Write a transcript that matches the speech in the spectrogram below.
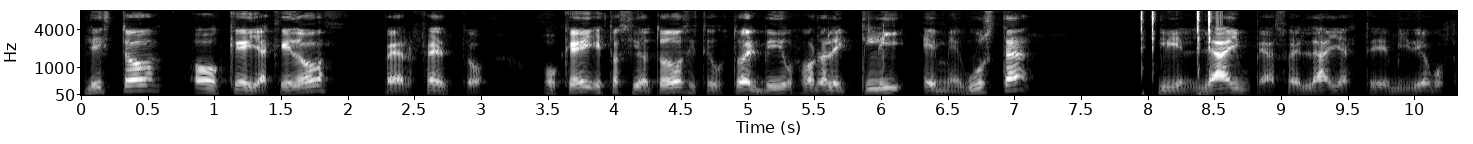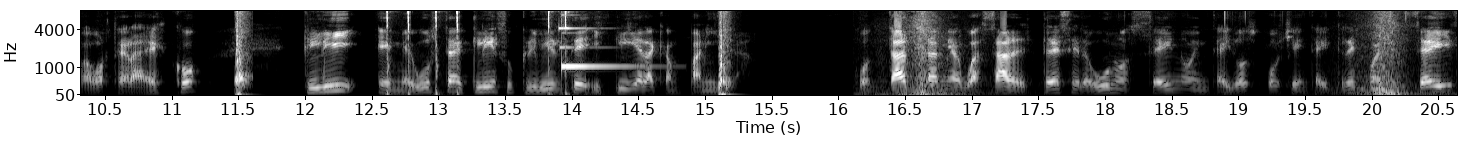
¿Listo? Ok, ya quedó. Perfecto. Ok, esto ha sido todo. Si te gustó el vídeo, por favor, dale clic en me gusta. Clic en like, un pedazo de like a este video, por favor, te agradezco. Clic en me gusta, clic en suscribirte y clic a la campanita. Contáctame al WhatsApp al 301-692-8346.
